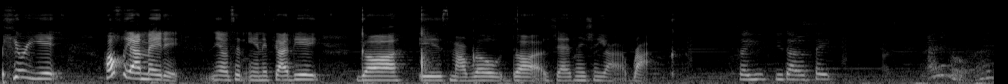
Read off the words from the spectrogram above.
Period. Hopefully I made it, you know, to the end. If y'all did, y'all is my road dogs. Jazz Nation, y'all rock. So you, you thought it was fake? I didn't know it was.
